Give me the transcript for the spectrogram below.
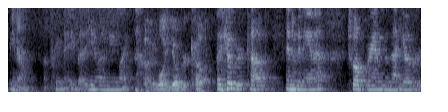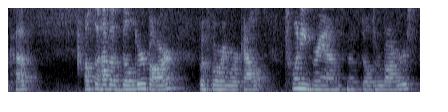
you know, not pre-made, but you know what I mean, like a little yogurt cup. A yogurt cup and a banana, 12 grams in that yogurt cup. Also have a builder bar before we work out, 20 grams in those builder bars.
